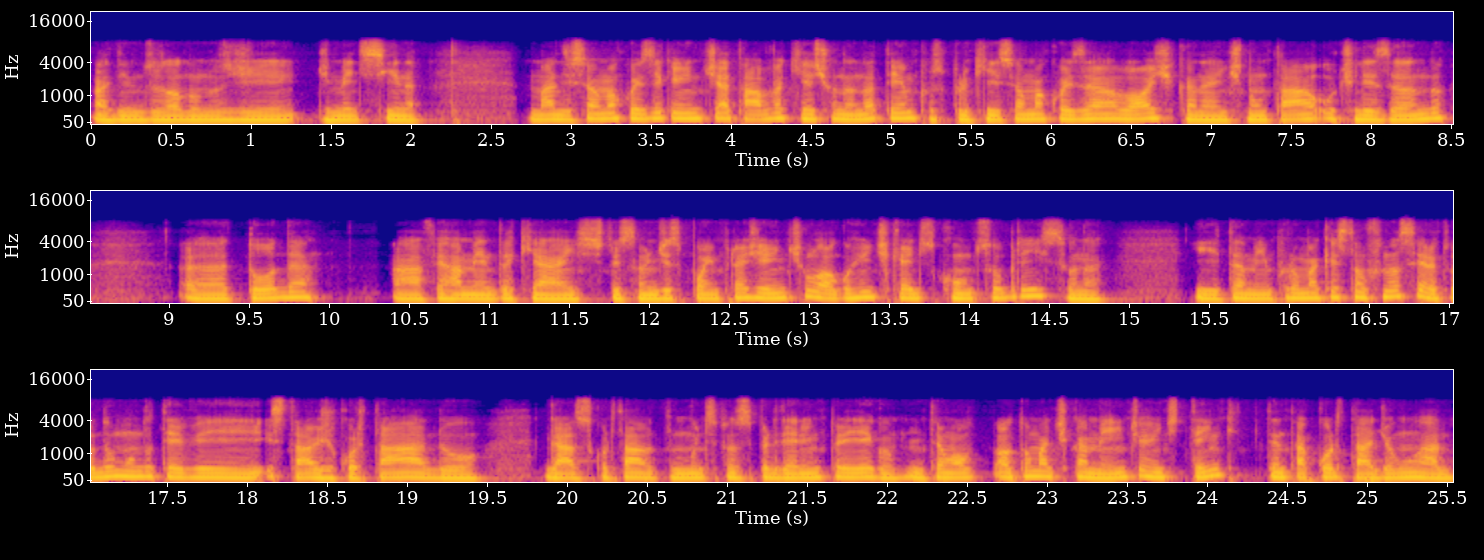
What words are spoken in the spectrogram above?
ali dos alunos de, de medicina. Mas isso é uma coisa que a gente já estava questionando há tempos, porque isso é uma coisa lógica, né? A gente não está utilizando uh, toda a ferramenta que a instituição dispõe para a gente, logo a gente quer desconto sobre isso, né? E também por uma questão financeira. Todo mundo teve estágio cortado, gastos cortados, muitas pessoas perderam emprego. Então, automaticamente, a gente tem que tentar cortar de algum lado.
